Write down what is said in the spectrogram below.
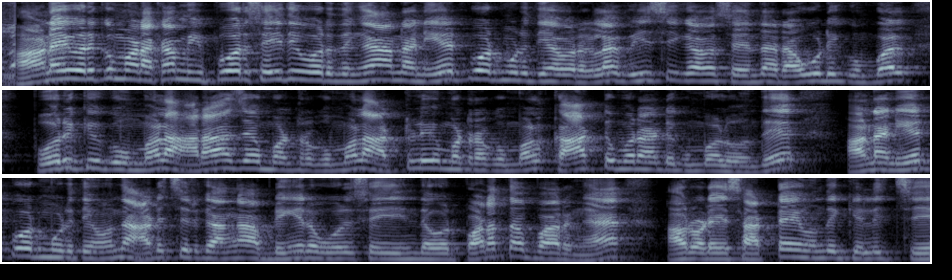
அனைவருக்கும் வணக்கம். இப்போ ஒரு செய்தி வருதுங்க. அண்ணன் ஏர்போர்ட் மூர்த்தி அவர்களை விசிகாவை சேர்ந்த ரவுடி கும்பல் பொறுக்கி கும்பல் அராஜகம் பண்ணுற கும்பல் அட்டுழியம் பண்ணுற கும்பல் காட்டுமிராண்டி கும்பல் வந்து அண்ணன் ஏர்போர்ட் மூர்த்தியை வந்து அடிச்சிருக்காங்க அப்படிங்கிற ஒரு செய்தி இந்த ஒரு படத்தை பாருங்க. அவருடைய சட்டையை வந்து கிழிச்சு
